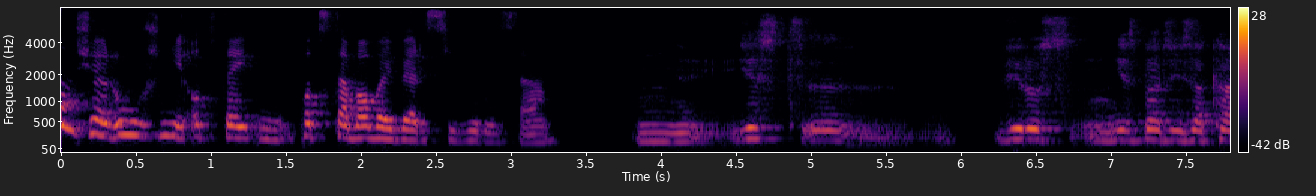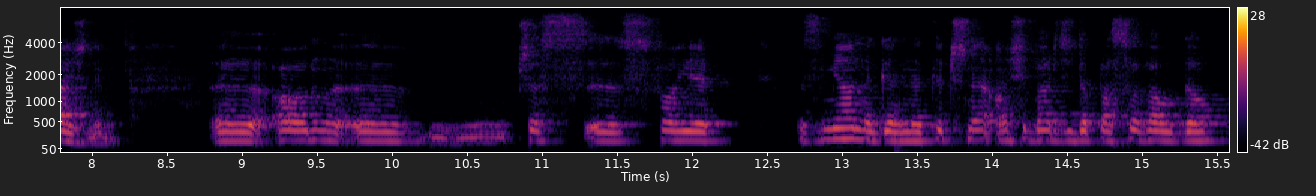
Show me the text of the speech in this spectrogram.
on się różni od tej mm, podstawowej wersji wirusa? Jest, y, wirus jest bardziej zakaźny. Y, on y, przez swoje zmiany genetyczne, on się bardziej dopasował do,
